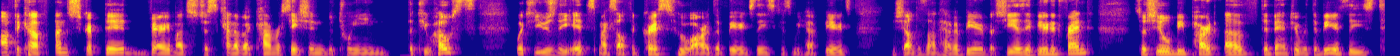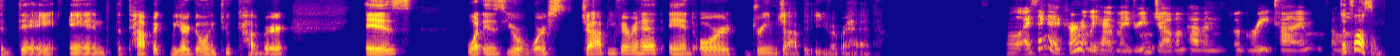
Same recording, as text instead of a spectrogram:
off the cuff, unscripted, very much just kind of a conversation between the two hosts, which usually it's myself and Chris, who are the Beardsleys because we have beards. Michelle does not have a beard, but she is a bearded friend. So she will be part of the banter with the Beardsleys today. And the topic we are going to cover is what is your worst job you've ever had and or dream job that you've ever had? Well, I think I currently have my dream job. I'm having a great time. I That's love awesome.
